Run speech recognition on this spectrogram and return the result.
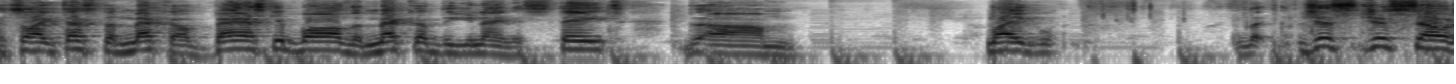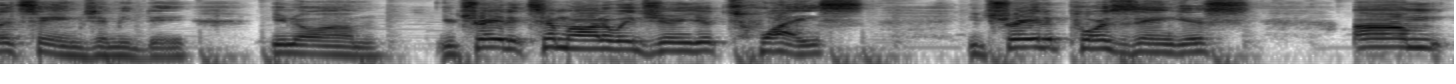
It's like that's the mecca of basketball, the mecca of the United States. Um, like just just sell the team, Jimmy D. You know, um, you traded Tim Hardaway Jr. twice. You traded Porzingis. Um,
